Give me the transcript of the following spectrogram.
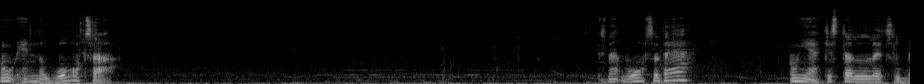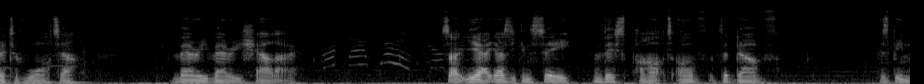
Oh, in the water. Is that water there? Oh yeah, just a little bit of water. Very, very shallow. So yeah, as you can see, this part of the dove has been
